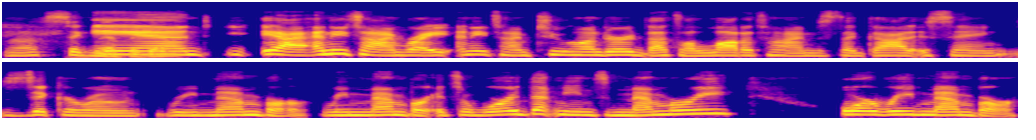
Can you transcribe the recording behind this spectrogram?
That's significant. And yeah, anytime, right? Anytime 200, that's a lot of times that God is saying Zikaron, remember, remember. It's a word that means memory or remember.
